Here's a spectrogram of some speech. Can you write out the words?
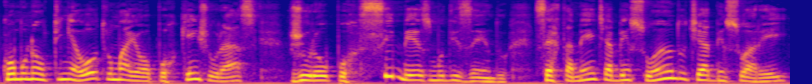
como não tinha outro maior por quem jurasse, jurou por si mesmo, dizendo: Certamente abençoando-te abençoarei,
